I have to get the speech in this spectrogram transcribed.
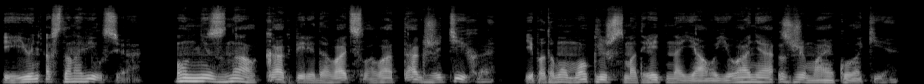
Июнь остановился. Он не знал, как передавать слова так же тихо, и потому мог лишь смотреть на Яо Юаня, сжимая кулаки.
